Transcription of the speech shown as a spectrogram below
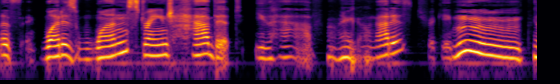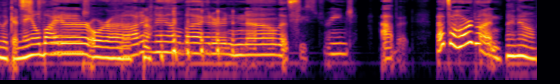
Let's see. What is one strange habit you have? Oh, there you go. Oh, that is tricky. Hmm. You like a nail Strange- biter or a? not a nail biter? No. Let's see. Strange habit. That's a hard one. I know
